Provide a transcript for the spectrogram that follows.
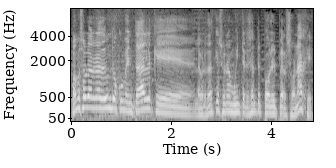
Vamos a hablar ahora de un documental que la verdad que suena muy interesante por el personaje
